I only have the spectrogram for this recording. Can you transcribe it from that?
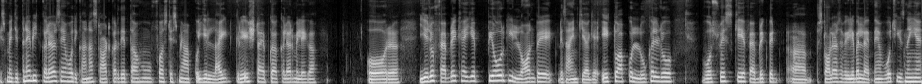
اس میں جتنے بھی کلرز ہیں، وہ دکھانا سٹارٹ کر دیتا ہوں۔ فرسٹ اس میں آپ کو یہ لائٹ گریش ٹائپ کا کلر ملے گا۔ اور یہ جو فیبرک ہے، یہ پیور کی لون پہ ڈیزائن کیا گیا۔ ایک تو آپ کو لوکل جو وہ سوئس کے فیبرک پہ سٹالرز اویلیبل رہتے ہیں، وہ چیز نہیں ہے۔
